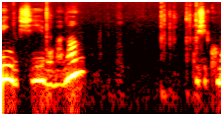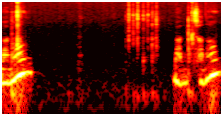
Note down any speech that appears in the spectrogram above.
(165만 원) (99만 원) (15,000원)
